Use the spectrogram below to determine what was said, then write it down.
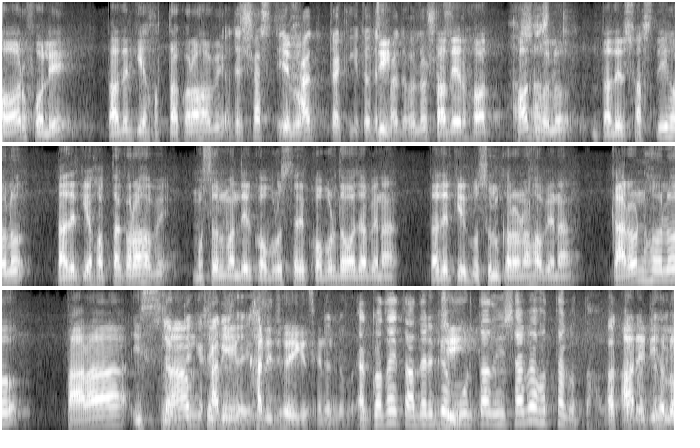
হওয়ার ফলে তাদেরকে হত্যা করা হবে। তাদের হাদ হলো তাদের হদ হদ হলো তাদের শাস্তি হলো তাদেরকে হত্যা করা হবে। মুসলমানদের কবরস্থানে কবর দেওয়া যাবে না। তাদেরকে গোসল করানো হবে না। কারণ হলো তারা ইসলাম থেকে খারিজ হয়ে গেছে। গেছেন। এক কথায় তাদেরকে মুরতাদ হিসাবে হত্যা করতে হবে। আর এটি হলো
